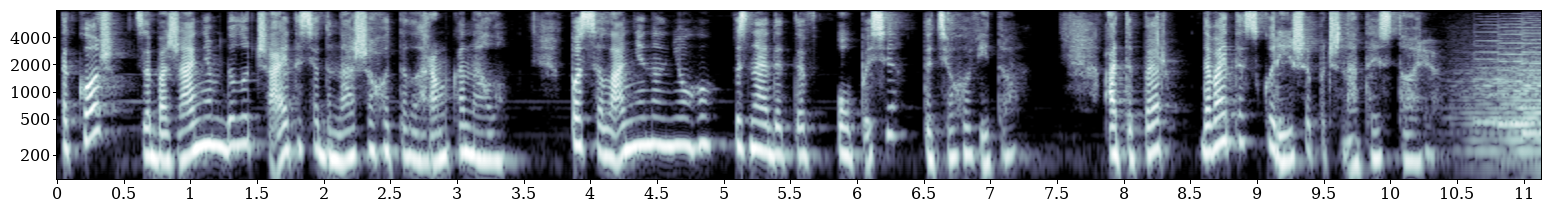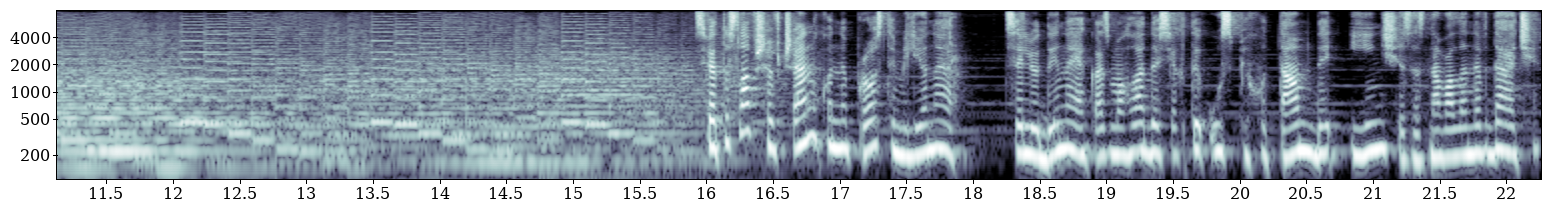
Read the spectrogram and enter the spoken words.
Також за бажанням долучайтеся до нашого телеграм-каналу. Посилання на нього ви знайдете в описі до цього відео. А тепер давайте скоріше починати історію. Святослав Шевченко не просто мільйонер. Це людина, яка змогла досягти успіху там, де інші зазнавали невдачі.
